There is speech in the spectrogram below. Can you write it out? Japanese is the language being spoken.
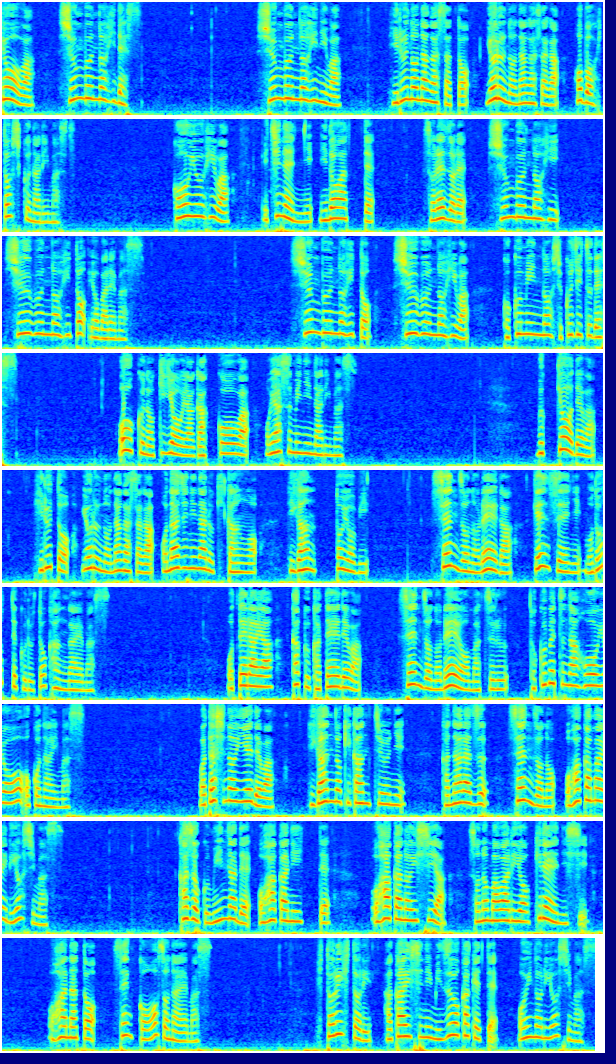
今日は春分の日です。春分の日には昼の長さと夜の長さがほぼ等しくなります。こういう日は一年に二度あって、それぞれ春分の日、秋分の日と呼ばれます。春分の日と秋分の日は国民の祝日です。多くの企業や学校はお休みになります。仏教では昼と夜の長さが同じになる期間を彼岸と呼び、先祖の霊が現世に戻ってくると考えます。お寺や各家庭では先祖の霊を祀る特別な法要を行います。私の家では彼岸の期間中に必ず先祖のお墓参りをします。家族みんなでお墓に行って、お墓の石やその周りをきれいにし、お花と線香を備えます。一人一人墓石に水をかけてお祈りをします。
